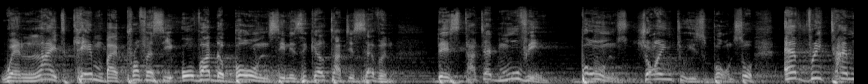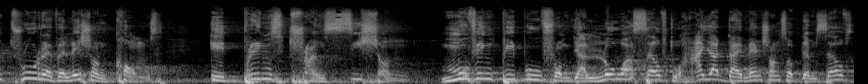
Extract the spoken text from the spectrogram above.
When light came by prophecy over the bones in Ezekiel 37, they started moving bones joined to his bones. So every time true revelation comes, it brings transition, moving people from their lower self to higher dimensions of themselves,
